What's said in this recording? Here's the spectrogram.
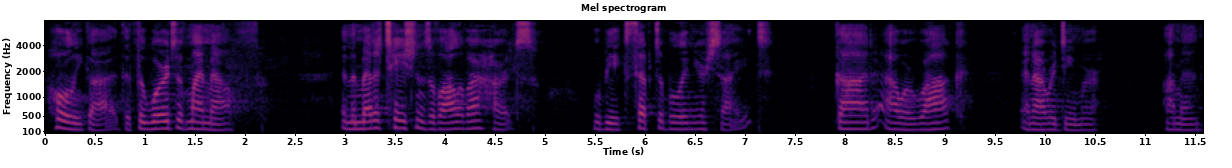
Holy God, that the words of my mouth and the meditations of all of our hearts will be acceptable in your sight. God, our rock and our redeemer. Amen.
